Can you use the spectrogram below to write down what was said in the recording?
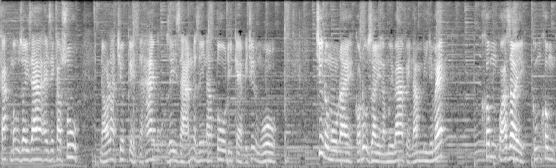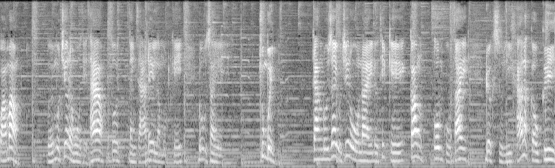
các mẫu dây da hay dây cao su. Đó là chưa kể tới hai bộ dây dán và dây NATO đi kèm với chiếc đồng hồ. Chiếc đồng hồ này có độ dày là 13,5mm, không quá dày cũng không quá mỏng. Với một chiếc đồng hồ thể thao, tôi đánh giá đây là một cái độ dày trung bình. Càng nối dây của chiếc đồng hồ này được thiết kế cong, ôm cổ tay, được xử lý khá là cầu kỳ.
